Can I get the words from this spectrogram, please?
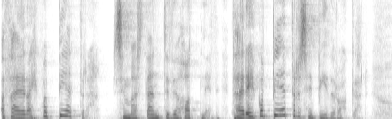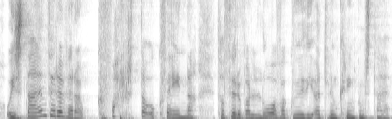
að það er eitthvað betra sem að stendu við hotnið. Það er eitthvað betra sem býður okkar. Og í staðin fyrir að vera kvarta og kveina þá fyrir við að lofa Guð í öllum kringum staðum.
